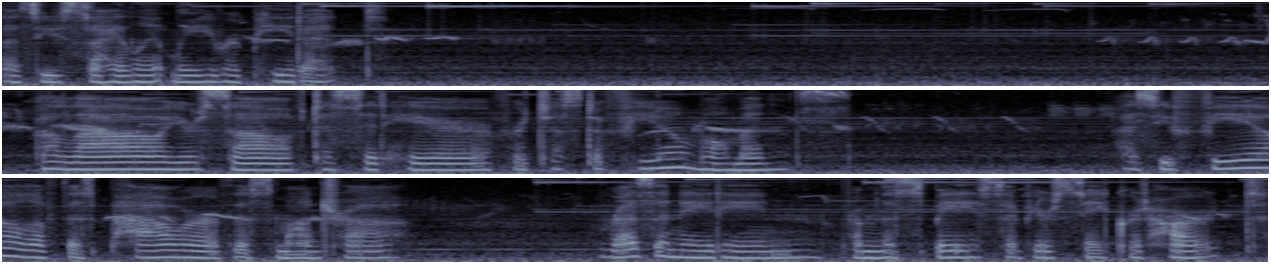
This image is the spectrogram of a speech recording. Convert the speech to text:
as you silently repeat it. Allow yourself to sit here for just a few moments as you feel of this power of this mantra resonating from the space of your sacred heart.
